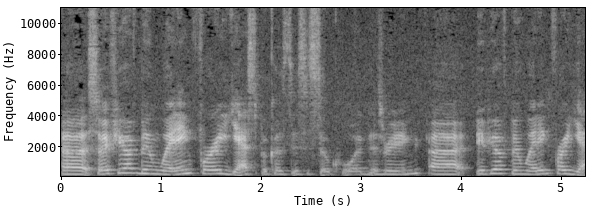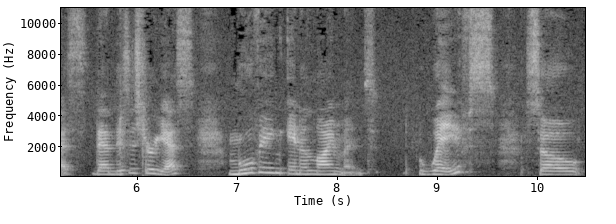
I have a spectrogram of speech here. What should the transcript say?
uh, so if you have been waiting for a yes, because this is so cool in this reading, uh, if you have been waiting for a yes, then this is your yes. Moving in alignment. Waves. So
